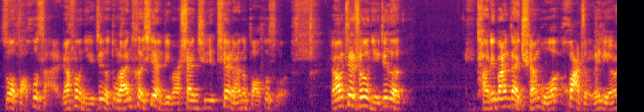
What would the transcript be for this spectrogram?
做保护伞，然后你这个杜兰特县这边山区天然的保护所，然后这时候你这个塔利班在全国化整为零，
